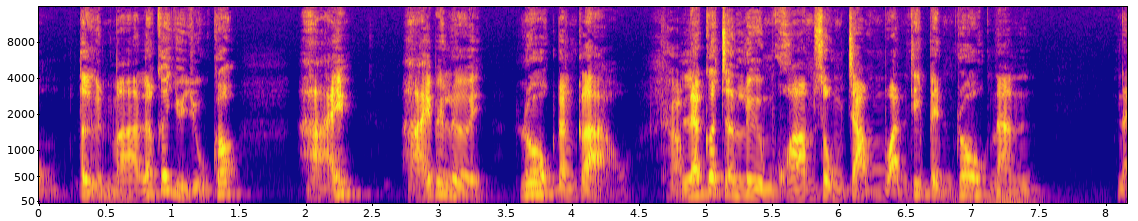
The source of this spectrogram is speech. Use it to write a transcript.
ง ตื่นมาแล้วก็อยู่ๆก็หายหายไปเลย โรคดังกล่าวครับแล้วก็จะลืมความทรงจำวันที่เป็นโรคนั้น ใน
